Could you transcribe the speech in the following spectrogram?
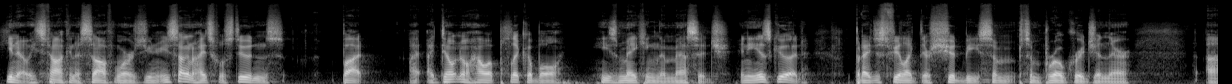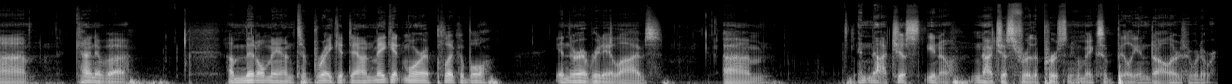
You know, he's talking to sophomores, juniors, he's talking to high school students, but I, I don't know how applicable he's making the message. And he is good, but I just feel like there should be some some brokerage in there, uh, kind of a a middleman to break it down, make it more applicable in their everyday lives, um, and not just you know not just for the person who makes a billion dollars or whatever.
